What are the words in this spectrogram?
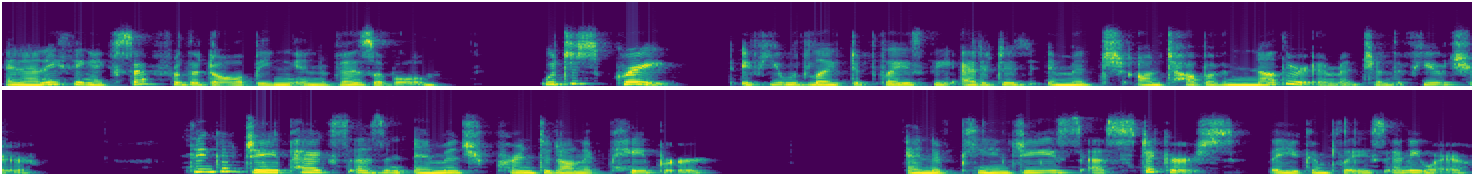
and anything except for the doll being invisible, which is great if you would like to place the edited image on top of another image in the future. Think of JPEGs as an image printed on a paper, and of PNGs as stickers that you can place anywhere.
